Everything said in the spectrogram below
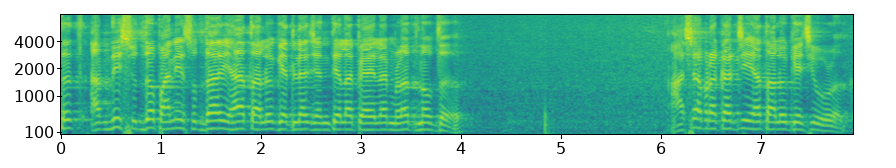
तर अगदी शुद्ध पाणीसुद्धा ह्या तालुक्यातल्या जनतेला प्यायला मिळत नव्हतं. अशा प्रकारची ह्या तालुक्याची ओळख.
